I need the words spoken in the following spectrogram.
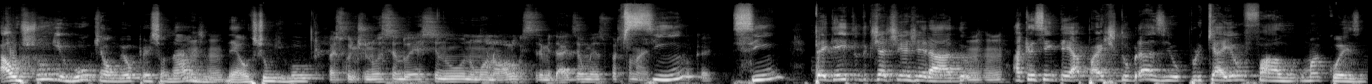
ao Chung Hu, que é o meu personagem, Uhum. né? O Chung Hu. Mas continua sendo esse no, no monólogo Extremidades, é o mesmo personagem. Sim, Ok. sim. Peguei tudo que já tinha gerado, Uhum. acrescentei a parte do Brasil, porque aí eu falo uma coisa.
